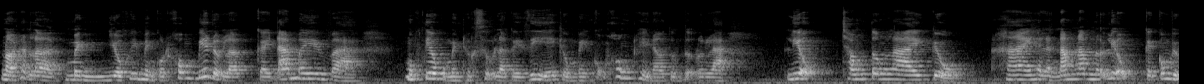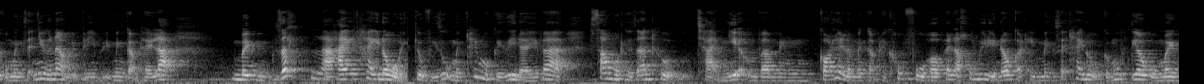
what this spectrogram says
nói thật là mình nhiều khi mình còn không biết được là cái đam mê và mục tiêu của mình thực sự là cái gì ấy. Kiểu mình cũng không thể nào tưởng tượng được là liệu trong tương lai kiểu 2 hay là 5 năm nữa liệu cái công việc của mình sẽ như thế nào. Bởi vì, vì mình cảm thấy là mình rất là hay thay đổi. Kiểu ví dụ mình thích một cái gì đấy và sau một thời gian thử trải nghiệm và mình có thể là mình cảm thấy không phù hợp hay là không đi đến đâu cả thì mình sẽ thay đổi cái mục tiêu của mình.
